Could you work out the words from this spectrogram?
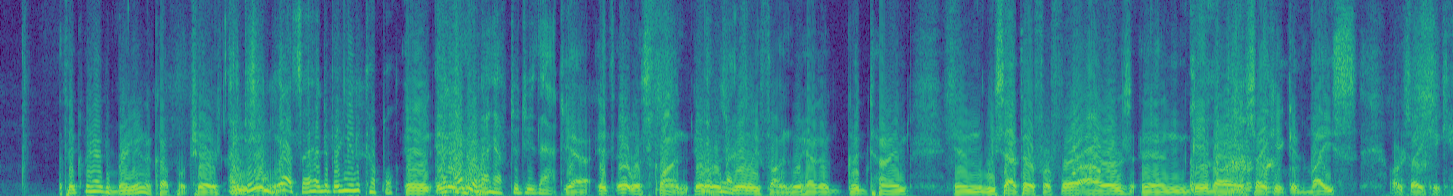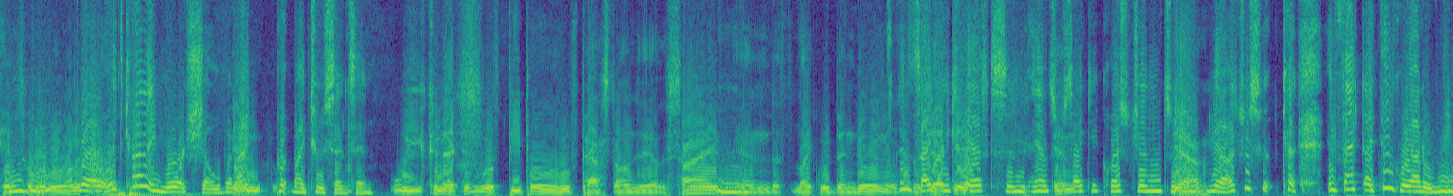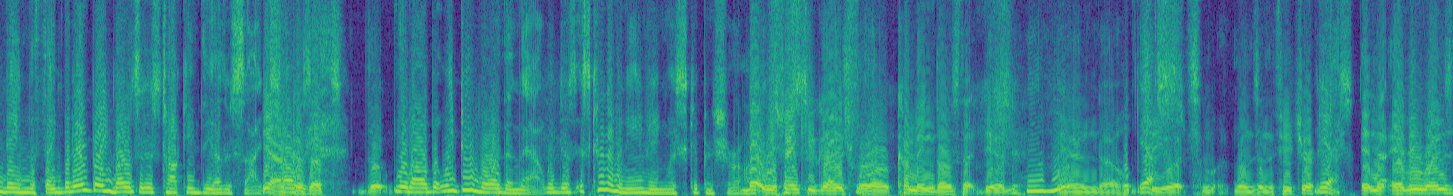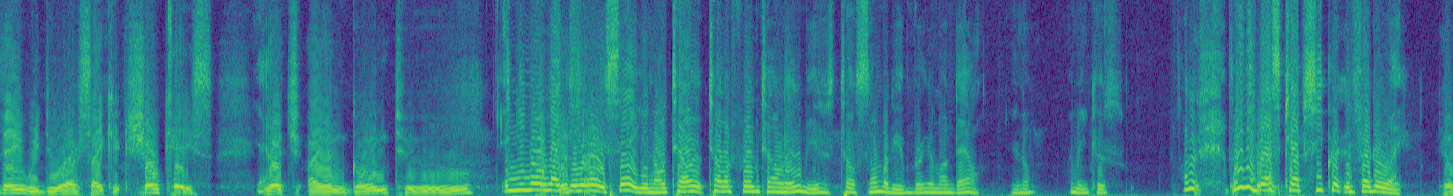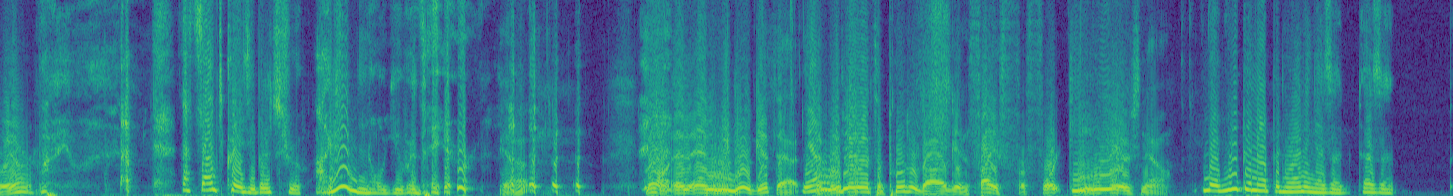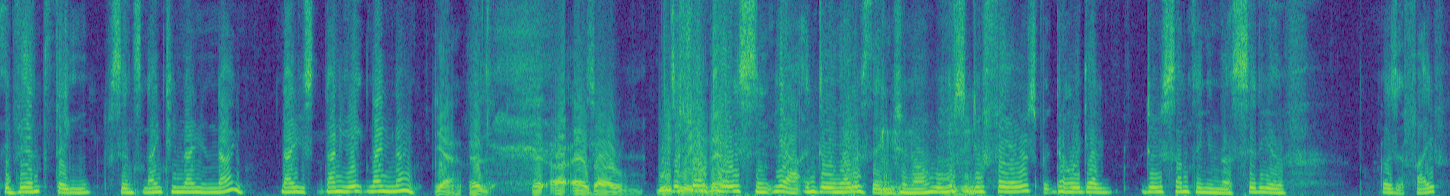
think we had to bring in a couple chairs. I did, yes. I had to bring in a couple. And I love anyhow- when I have to do that. Yeah, it, it was fun. It, It was, was. really fun. We had a good time, and we sat there for four hours and gave our psychic advice or psychic hints, whatever you want to call it. Well, it's kind of your show, but And- I put my two cents in. We connected with people who've passed on to the other side, and uh, like we've been doing over. And the psychic decades. hits and answer And- psychic questions. Yeah. yeah. It's just. In fact, I think we ought to rename the thing, but everybody knows that it's talking to the other side. Yeah, so, because that's the. you know, but we do more than that. We just. It's kind of an evening with Skip and Sha'ron. But we It's thank just- you guys for coming, those that did, and uh, hope to. Yes. see you at some ones in the future. Yes. And uh, every Wednesday we do our psychic showcase, Yeah. which I am going to. And you know, like we always say, you know, tell tell a friend, tell an enemy, just tell somebody and bring them on down. You know, I mean, because we're the right. best kept secret in Federal Way. Yeah, we are. That sounds crazy, but it's true. I didn't know you were there. Yeah. No, and, and we do get that. Yeah, we we've been at the Poodle Dog in Fife for 14 years now. well, we've been up and running as a as a event thing since 1999, 90, 98, 99. Yeah, as uh, as our The weekly event. showcase and yeah, and doing other things. You know, we used Mm-hmm. to do fairs, but now we got to do something in the city of was it Fife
